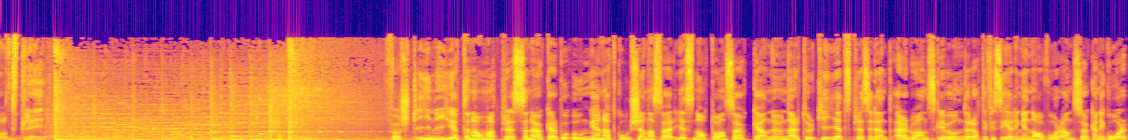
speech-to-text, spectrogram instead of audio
Podplay. Först i nyheterna om att pressen ökar på Ungern att godkänna Sveriges NATO-ansökan nu när Turkiets president Erdogan skrev under ratificeringen av vår ansökan igår.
